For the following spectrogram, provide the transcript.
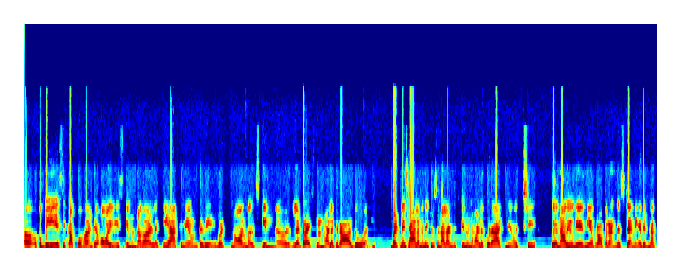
ఒక బేసిక్ అపోహ అంటే ఆయిలీ స్కిన్ ఉన్న వాళ్ళకి యాక్నే ఉంటది but normal skin dry skin ఉన్న వాళ్ళకి రాదు అని. బట్ నేను చాలా మంది చూసాను అలాంటి స్కిన్ ఉన్న వాళ్ళకి కూడా యాక్నే వచ్చి. So now you gave me a proper understanding అంటే నాకు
